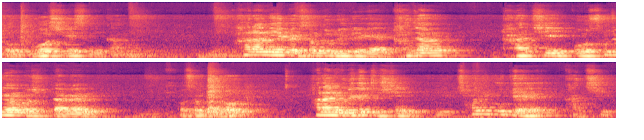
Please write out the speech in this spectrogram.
또 무엇이겠습니까? 하나님의 백성들 우리들에게 가장 가치 있고 소중한 것이 있다면 그것은 바로 하나님 우리에게 주신 이 천국의 가치,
